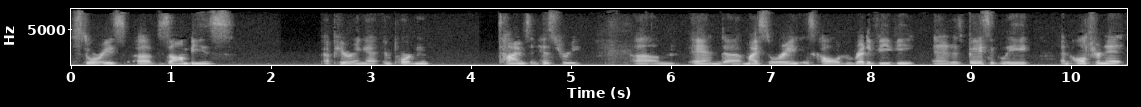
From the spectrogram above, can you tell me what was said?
stories of zombies appearing at important times in history. Um, and uh, my story is called Redivivi, and it is basically an alternate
